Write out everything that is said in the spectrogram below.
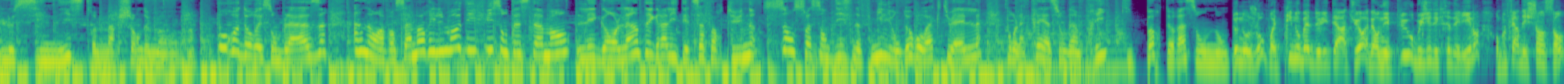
le sinistre marchand de mort. Pour redorer son blaze, un an avant sa mort, il modifie son testament, léguant l'intégralité de sa fortune, 179 millions d'euros actuels, pour la création d'un prix qui portera son nom. De nos jours, pour être prix Nobel de littérature, eh ben, on n'est plus obligé d'écrire des livres, on peut faire des chansons.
